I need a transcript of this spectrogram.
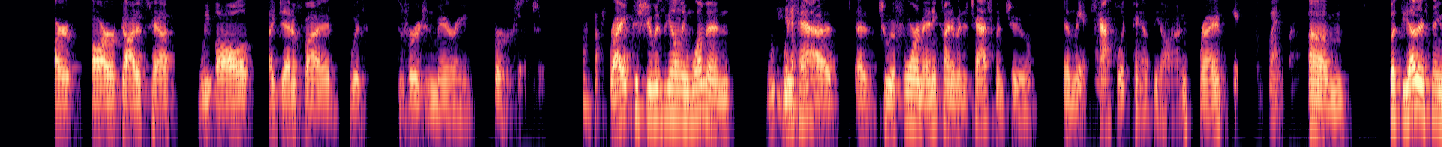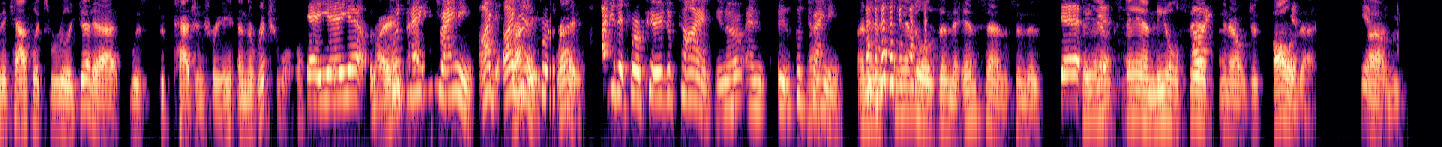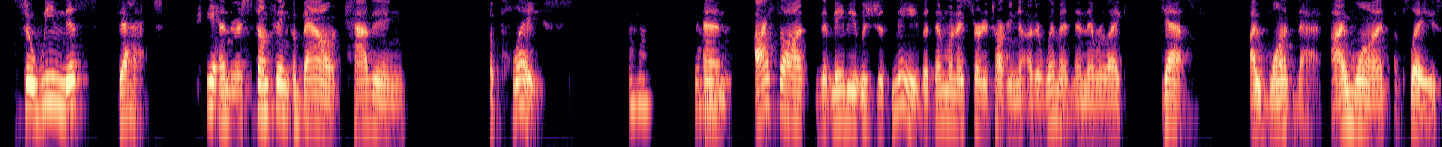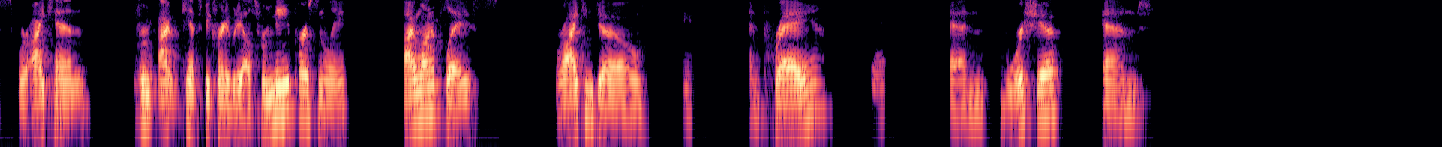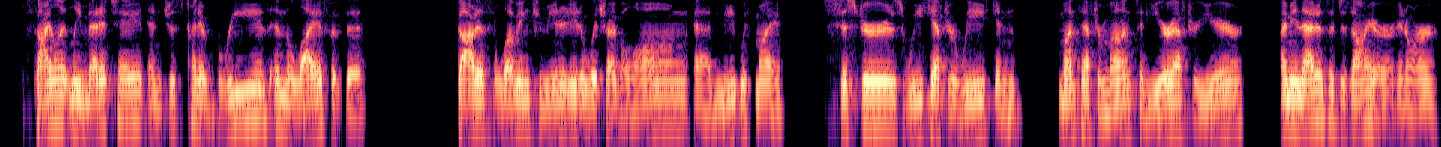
are our goddess path, we all identified with the Virgin Mary first. Right? Because she was the only woman we yes. had as to form any kind of an attachment to in the Catholic pantheon, right? Right. Um, but the other thing that Catholics were really good at was the pageantry and the ritual. Yeah, yeah, yeah. Right? good pagan training. I, I right, did it for right. I did it for a period of time, you know, and it was good yeah. training. I mean, the candles and the incense and the yeah, Stan, yeah. stand, kneel, sit, you know, just all of that. Yeah. Um, so we miss that. Yes. And there's something about having a place. Uh-huh. Uh-huh. And I thought that maybe it was just me, but then when I started talking to other women and they were like, yes, I want that. I want a place where I can from I can't speak for anybody else. For me personally, I want a place where I can go and pray yes. and worship and silently meditate and just kind of breathe in the life of the goddess loving community to which I belong and meet with my sisters week after week and month after month and year after year. I mean, that is a desire in our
